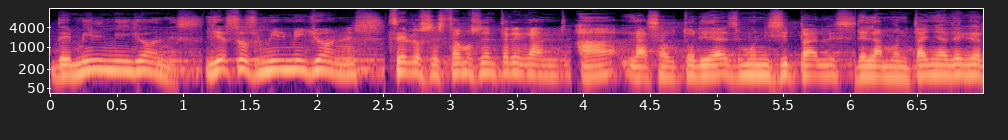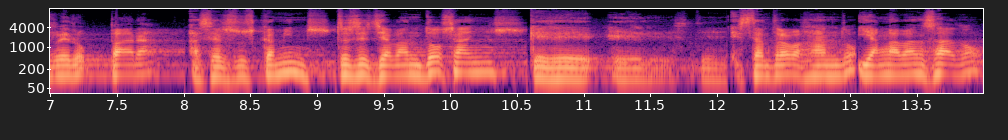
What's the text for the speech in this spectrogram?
de mil millones. Y esos mil millones se los estamos entregando a las autoridades municipales de la montaña de Guerrero para hacer sus caminos. Entonces ya van dos años que eh, este, están trabajando y han avanzado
